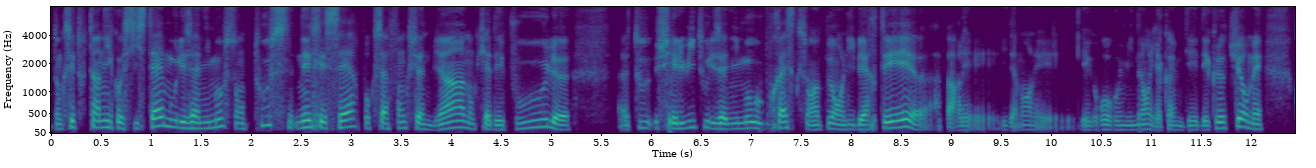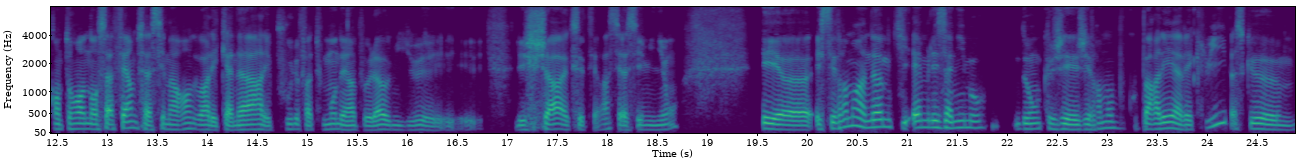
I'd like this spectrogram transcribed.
donc c'est tout un écosystème où les animaux sont tous nécessaires pour que ça fonctionne bien. Donc il y a des poules. Euh, tout, chez lui, tous les animaux ou presque sont un peu en liberté, euh, à part les, évidemment les, les, gros ruminants. Il y a quand même des, des, clôtures, mais quand on rentre dans sa ferme, c'est assez marrant de voir les canards, les poules. Enfin, tout le monde est un peu là au milieu, les, les chats, etc. C'est assez mignon. Et, euh, et c'est vraiment un homme qui aime les animaux. Donc j'ai vraiment beaucoup parlé avec lui parce que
